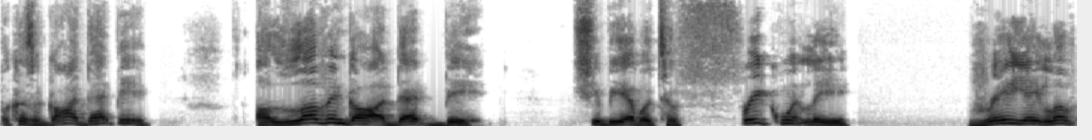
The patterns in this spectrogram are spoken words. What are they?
because a God that big, a loving God that big, should be able to frequently radiate love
